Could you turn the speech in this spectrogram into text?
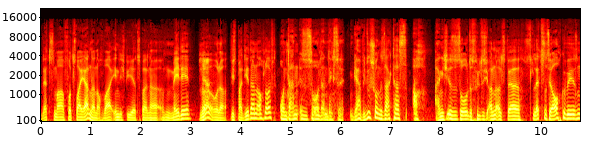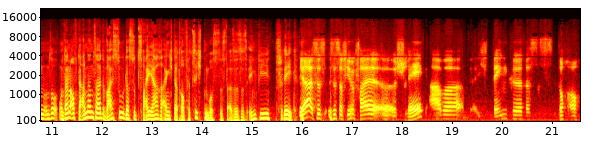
letztes Mal vor zwei Jahren dann auch war, ähnlich wie jetzt bei einer Mayday, ne? Ja. oder wie es bei dir dann auch läuft. Und dann ist es so, dann denkst du, ja, wie du schon gesagt hast, ach, eigentlich ist es so, das fühlt sich an, als wäre es letztes Jahr auch gewesen und so. Und dann auf der anderen Seite weißt du, dass du zwei Jahre eigentlich darauf verzichten musstest. Also es ist irgendwie schräg. Ja, es ist, es ist auf jeden Fall äh, schräg, aber ich denke, dass es doch auch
